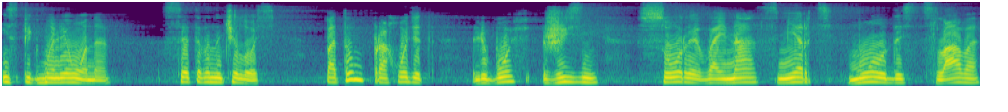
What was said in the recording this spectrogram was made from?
из Пигмалиона. С этого началось. Потом проходит любовь, жизнь, ссоры, война, смерть, молодость, слава,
